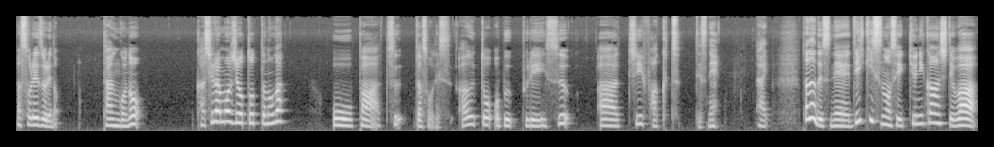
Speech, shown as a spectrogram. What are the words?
まあ、それぞれの単語の頭文字を取ったのがオーパーツだそうです。アウト・オブ・プレイス・アーティファクツですね。はい。ただですね、ディキスの石球に関しては、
